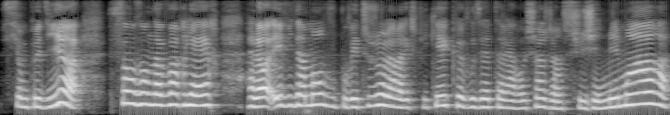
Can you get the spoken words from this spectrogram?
si on peut dire, sans en avoir l'air. Alors évidemment, vous pouvez toujours leur expliquer que vous êtes à la recherche d'un sujet de mémoire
